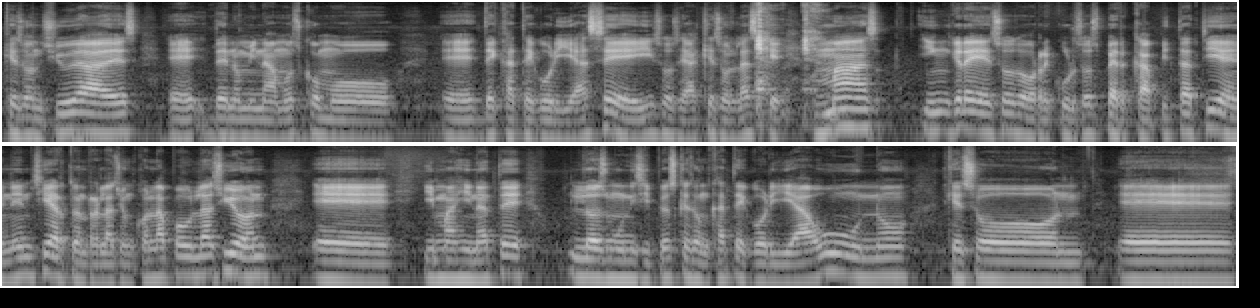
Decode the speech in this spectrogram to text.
que son ciudades, eh, denominamos como eh, de categoría 6, o sea que son las que más ingresos o recursos per cápita tienen, ¿cierto? En relación con la población, eh, imagínate los municipios que son categoría 1, que son... eh,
